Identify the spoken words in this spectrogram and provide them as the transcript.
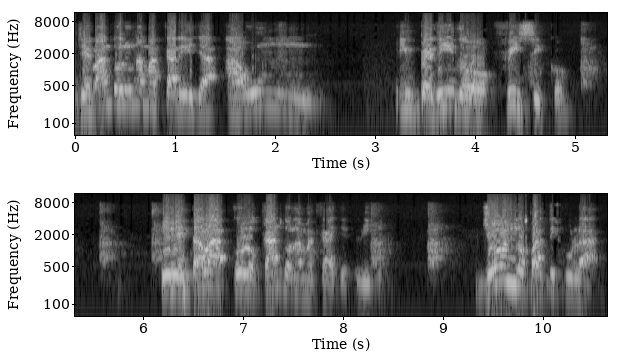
llevándole una mascarilla a un impedido físico y le estaba colocando la mascarilla. Yo en lo particular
